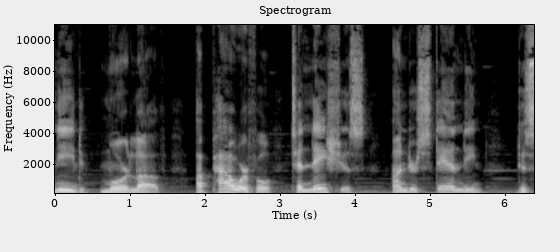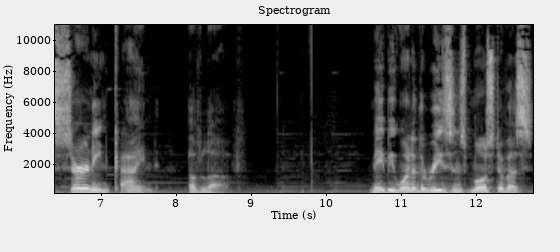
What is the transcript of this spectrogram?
need more love, a powerful, tenacious, understanding, discerning kind of love. Maybe one of the reasons most of us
